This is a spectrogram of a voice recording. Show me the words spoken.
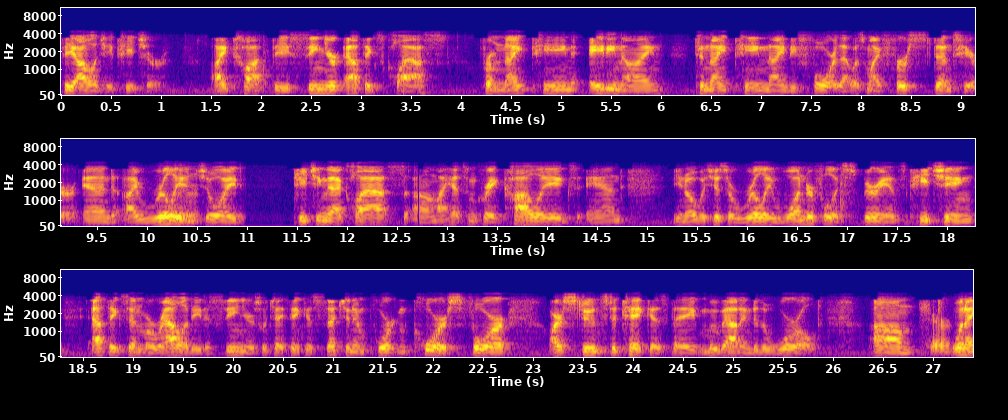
theology teacher. I taught the senior ethics class from 1989 to 1994. That was my first stint here, and I really mm-hmm. enjoyed teaching that class. Um, I had some great colleagues, and you know, it was just a really wonderful experience teaching ethics and morality to seniors, which I think is such an important course for our students to take as they move out into the world. Um, sure. When I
